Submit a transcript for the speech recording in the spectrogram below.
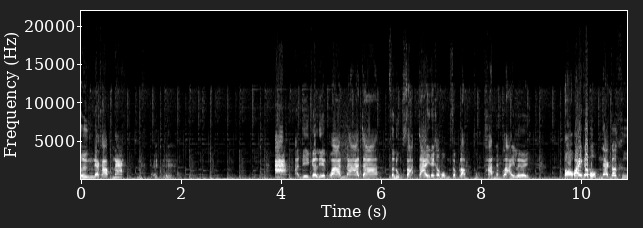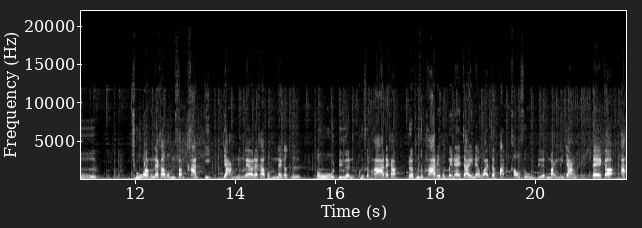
อึ้งนะครับนะอะอันนี้ก็เรียกว่าน่าจะสนุกสะใจนะครับผมสำหรับทุกท่านทั้งหลายเลย ต่อไปครับผมนะก็คือช่วงนะครับผมสำคัญอีกอย่างหนึ่งแล้วนะครับผมนั่นก็คือตู้เดือนพฤษภานะครับ โดยพฤษภาเนี่ยผมไม่แน่ใจนะว่าจะตัดเข้าสู่เดือนใหม่หรือยัง แต่ก็อะ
